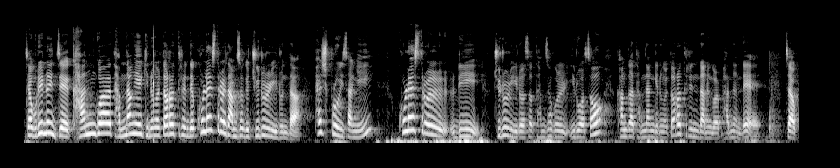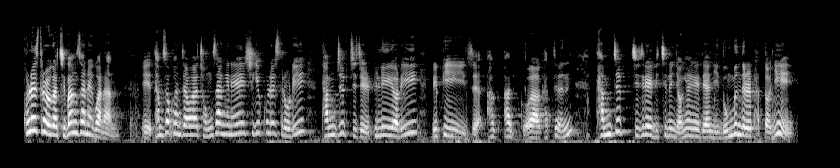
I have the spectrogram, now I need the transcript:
자, 우리는 이제 간과 담낭의 기능을 떨어뜨리는데 콜레스테롤 담석의 주류를 이룬다. 80% 이상이 콜레스테롤이 주를 이뤄서 담석을 이루어서 간과 담낭 기능을 떨어뜨린다는 걸 봤는데 자 콜레스테롤과 지방산에 관한 예, 담석 환자와 정상인의 식이 콜레스테롤이 담즙 지질, 빌리어리 리피즈와 같은 담즙 지질에 미치는 영향에 대한 이 논문들을 봤더니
